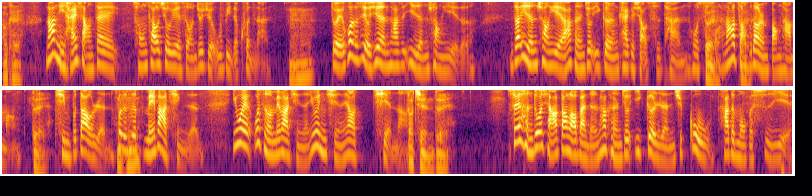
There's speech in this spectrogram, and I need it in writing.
，OK，然后你还想再重操旧业的时候，你就觉得无比的困难。嗯哼，对，或者是有些人他是一人创业的，你知道一人创业啊，他可能就一个人开个小吃摊或什么，然后找不到人帮他忙，对，请不到人，或者是没办法请人，嗯、因为为什么没办法请人？因为你请人要钱呐、啊，要钱，对。所以很多想要当老板的人，他可能就一个人去顾他的某个事业。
